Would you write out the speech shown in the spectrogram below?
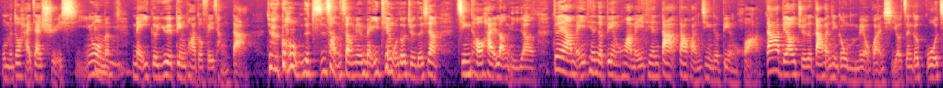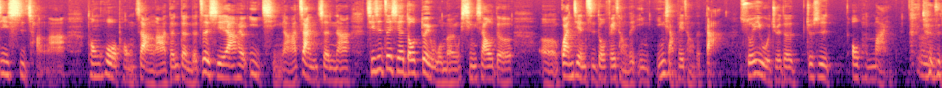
我们都还在学习，因为我们每一个月变化都非常大。就是光我们的职场上面，每一天我都觉得像惊涛骇浪一样。对啊，每一天的变化，每一天大大环境的变化，大家不要觉得大环境跟我们没有关系，有整个国际市场啊。通货膨胀啊，等等的这些啊，还有疫情啊、战争啊，其实这些都对我们行销的呃关键字都非常的影影响非常的大。所以我觉得就是 open mind，就是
